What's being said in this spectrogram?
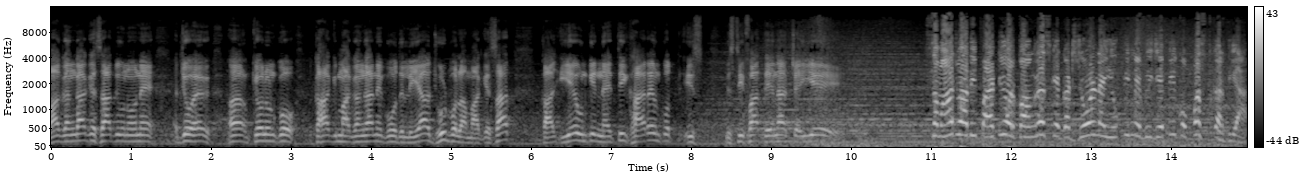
माँ गंगा के साथ भी उन्होंने जो है केवल उनको कहा कि माँ गंगा ने गोद लिया झूठ बोला माँ के साथ ये उनकी नैतिक हार है उनको इस, इस्तीफा देना चाहिए। समाजवादी पार्टी और कांग्रेस के गठजोड़ ने यूपी में बीजेपी को पस्त कर दिया।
